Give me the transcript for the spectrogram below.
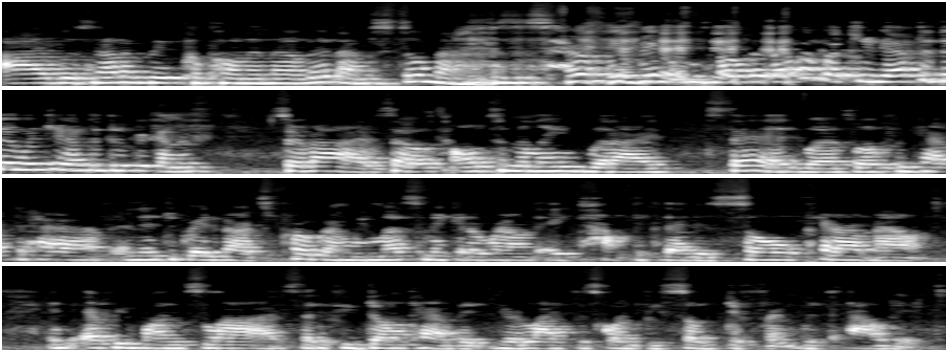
I was not a big proponent of it. I'm still not necessarily a big proponent of it, but you have to do what you have to do if you're going to survive. So ultimately, what I said was, well, if we have to have an integrated arts program, we must make it around a topic that is so paramount in everyone's lives that if you don't have it, your life is going to be so different without it.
